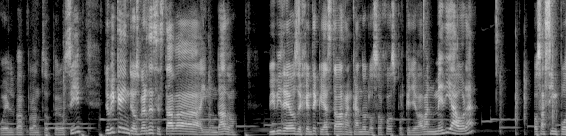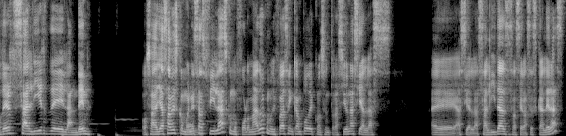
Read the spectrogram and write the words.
vuelva pronto, pero sí, yo vi que Indios Verdes estaba inundado. Vi videos de gente que ya estaba arrancando los ojos porque llevaban media hora, o sea, sin poder salir del andén. O sea, ya sabes, como en esas filas, como formado, como si fueras en campo de concentración hacia las. Eh, hacia las salidas, hacia las escaleras.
